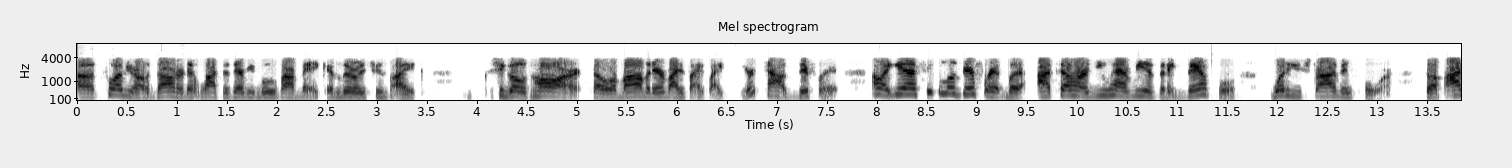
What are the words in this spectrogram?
a 12 year old daughter that watches every move I make and literally she's like, she goes hard. So her mom and everybody's like, like, your child's different. I'm like, yeah, she's a little different, but I tell her, you have me as an example. What are you striving for? So if I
